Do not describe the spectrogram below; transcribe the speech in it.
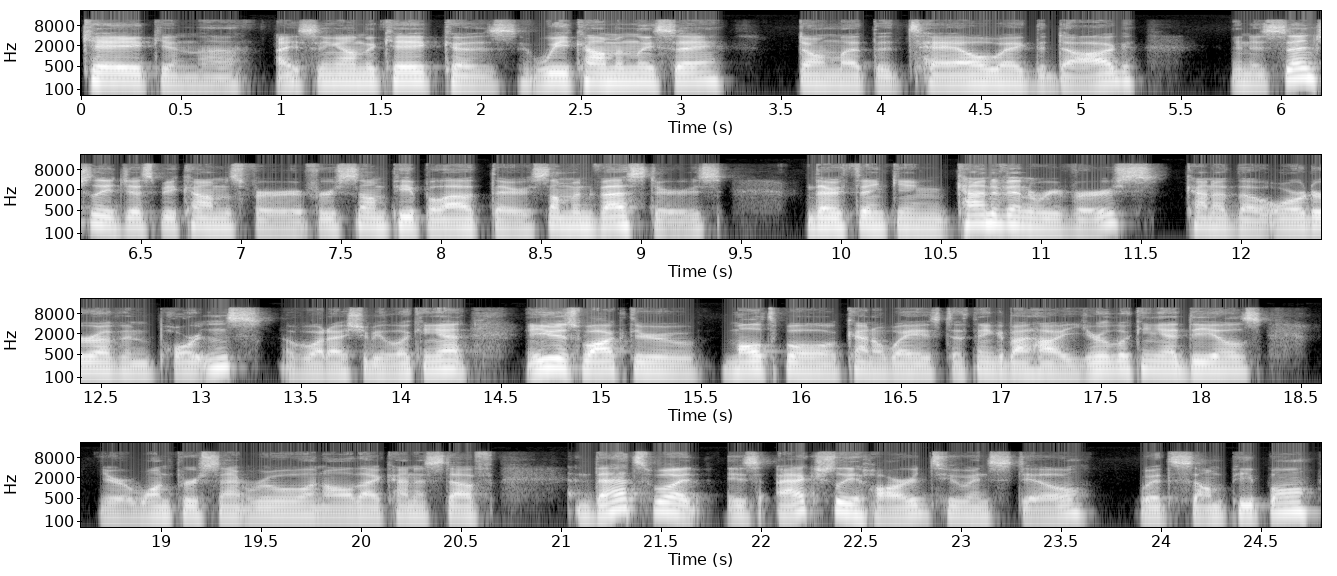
cake and the icing on the cake because we commonly say, don't let the tail wag the dog. And essentially just becomes for for some people out there, some investors, they're thinking kind of in reverse, kind of the order of importance of what I should be looking at. And you just walk through multiple kind of ways to think about how you're looking at deals, your 1% rule, and all that kind of stuff. And that's what is actually hard to instill with some people,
